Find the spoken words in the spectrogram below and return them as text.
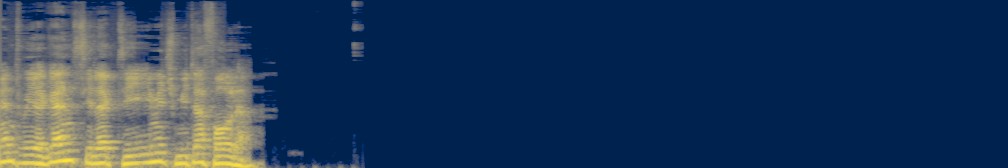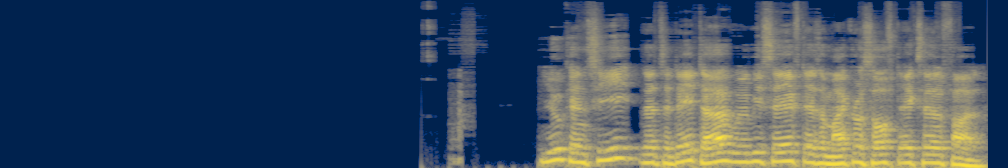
And we again select the ImageMeter folder. You can see that the data will be saved as a Microsoft Excel file.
